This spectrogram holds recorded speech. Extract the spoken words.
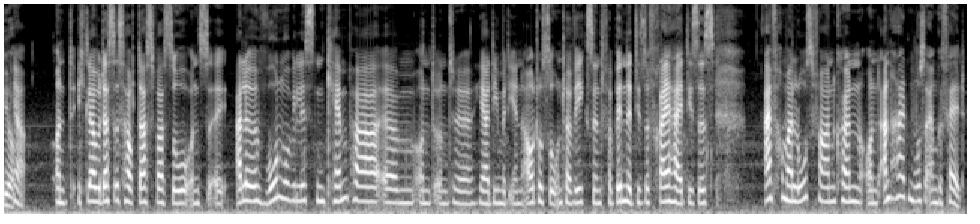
Ja. ja. Und ich glaube, das ist auch das, was so uns äh, alle Wohnmobilisten, Camper ähm, und, und äh, ja, die mit ihren Autos so unterwegs sind, verbindet. Diese Freiheit, dieses einfach mal losfahren können und anhalten, wo es einem gefällt.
